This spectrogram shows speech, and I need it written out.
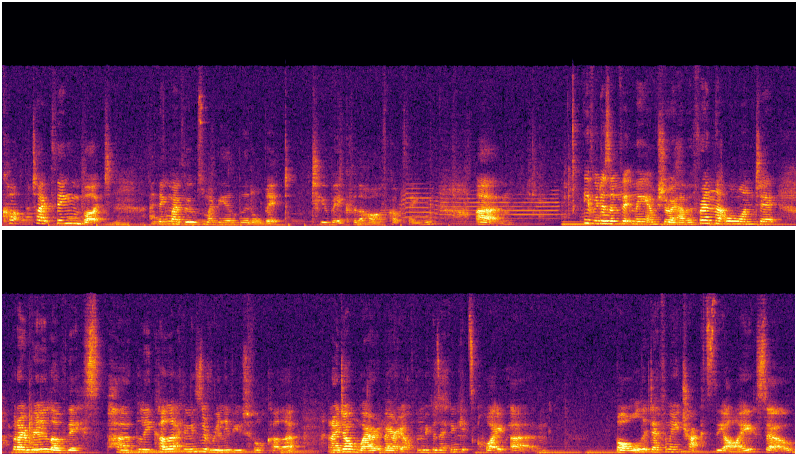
cup type thing but I think my boobs might be a little bit too big for the half cup thing. Um, if it doesn't fit me, I'm sure I have a friend that will want it, but I really love this purpley colour. I think this is a really beautiful colour, and I don't wear it very often because I think it's quite um, bold. It definitely attracts the eye, so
